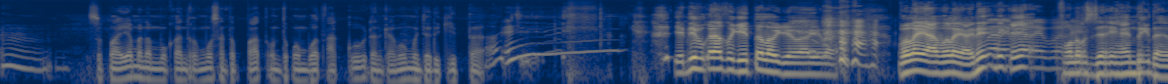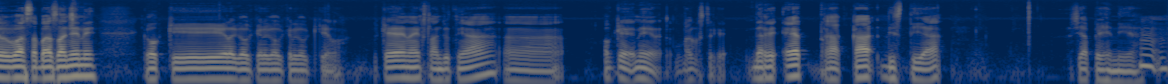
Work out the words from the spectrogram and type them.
Hmm. supaya menemukan rumus yang tepat untuk membuat aku dan kamu menjadi kita. Eh. Jadi bukan langsung gitu loh gila gila. boleh ya, boleh ya. Ini ini Boleh, kayak boleh, boleh. followers Jerry Hendrik dah bahasa bahasanya nih. Gokil, gokil, gokil, gokil. Oke, next selanjutnya. eh, Oke, ini bagus tuh. kayak. Dari Ed Raka Distia. Siapa ya ini ya? Mm-mm.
